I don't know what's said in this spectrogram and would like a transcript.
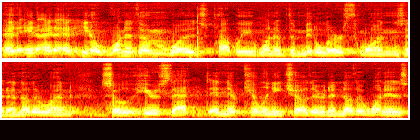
and, and, and, you know, one of them was probably one of the Middle Earth ones, and another one, so here's that, and they're killing each other, and another one is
